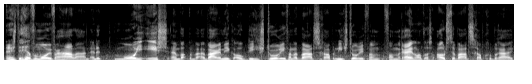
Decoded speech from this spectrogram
en er zitten heel veel mooie verhalen aan. En het mooie is, en wa waarom ik ook de historie van het waterschap en de historie van, van Rijnland als oudste waterschap gebruik,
